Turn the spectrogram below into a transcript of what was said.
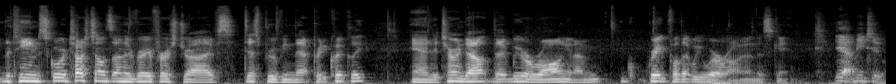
the team scored touchdowns on their very first drives, disproving that pretty quickly. And it turned out that we were wrong, and I'm grateful that we were wrong in this game. Yeah, me too.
